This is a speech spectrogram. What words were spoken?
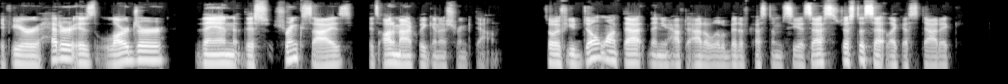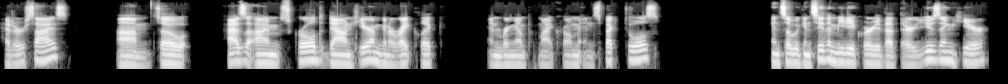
if your header is larger than this shrink size, it's automatically going to shrink down. So if you don't want that, then you have to add a little bit of custom CSS just to set like a static header size. Um, so as I'm scrolled down here, I'm going to right click and bring up my Chrome Inspect tools. And so we can see the media query that they're using here.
